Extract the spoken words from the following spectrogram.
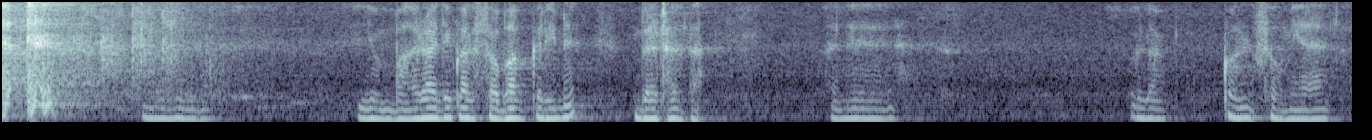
જો મહારાજ એકવાર સભા કરીને બેઠા હતા. અને ઓલા કોણ સ્વામી આવ્યા હતા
